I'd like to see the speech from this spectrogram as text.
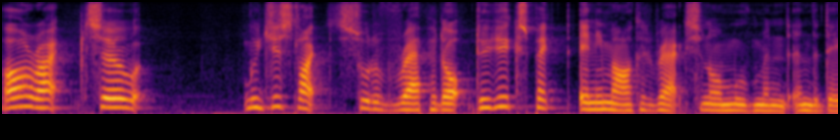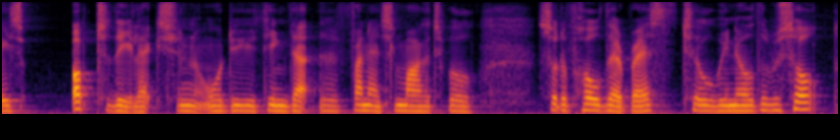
all right. So we just like to sort of wrap it up. Do you expect any market reaction or movement in the days up to the election, or do you think that the financial markets will sort of hold their breath till we know the result?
